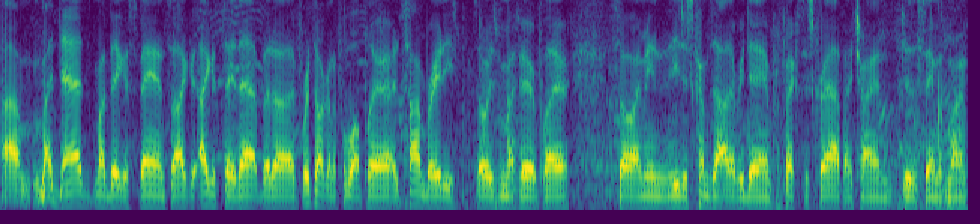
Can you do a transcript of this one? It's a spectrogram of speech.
Um, my dad's my biggest fan, so I could, I could say that. But uh, if we're talking a football player, Tom Brady has always been my favorite player. So, I mean, he just comes out every day and perfects his craft. I try and do the same with mine.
